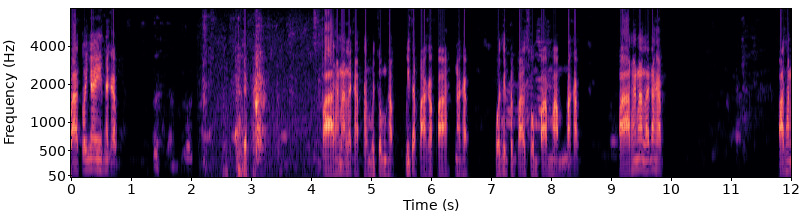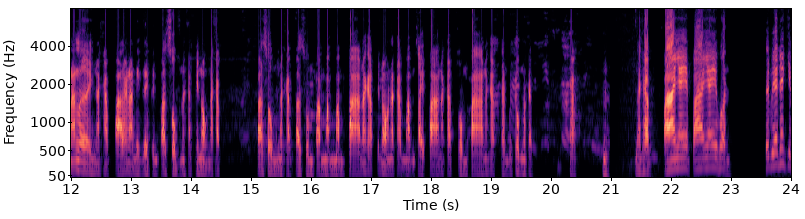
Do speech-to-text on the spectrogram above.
ปลาตัวใหญ่นะครับปลาทั้งนั้นแหละครับท่านผู้ชมครับมีแต่ปลากับปลานะครับว่าจะเป็นปลาสมปลาหม่ำนะครับปลาทั้งนั้นเลยนะครับปลาทั้งนั้นเลยนะครับปลาทั้งนั้นเลยเป็นปลาสมนะครับพี่น้องนะครับปลาสมนะครับปลาสมปลาหม่ำหม่ำปลานะครับพี่น้องนะครับหม่ำใส่ปลานะครับสมปลานะครับท่านผู้ชมนะครับ ครับนะครับปลาใหญ่ปลาใหญ่พ่น ทะเบียนนี่กี่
